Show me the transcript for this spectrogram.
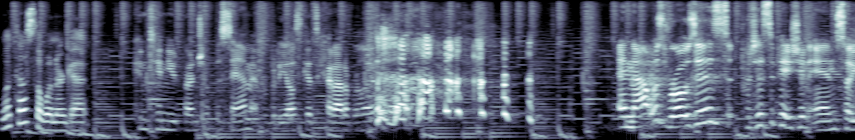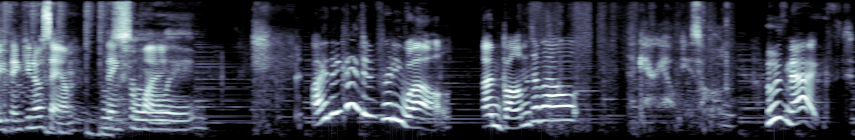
What does the winner get? Continued friendship with Sam. Everybody else gets cut out of her life. and that was Rose's participation in So You Think You Know Sam. Thanks for playing. lame. I think I did pretty well. I'm bummed about the karaoke song. Who's next?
